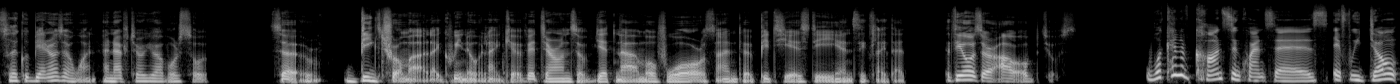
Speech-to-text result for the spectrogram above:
So, that could be another one. And after you have also the big trauma, like we know, like uh, veterans of Vietnam, of wars, and uh, PTSD and things like that. The other are obvious. What kind of consequences, if we don't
